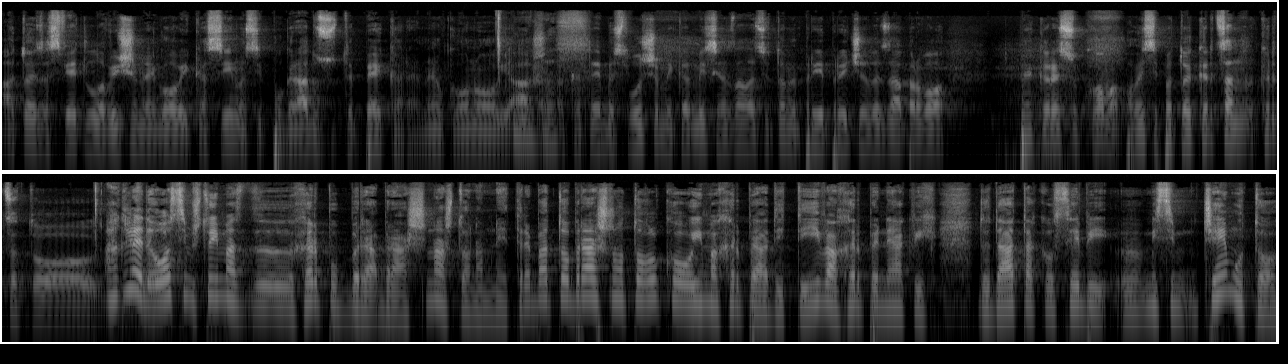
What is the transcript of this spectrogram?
a to je zasvijetlilo više nego ovi kasinosi po gradu su te pekare. Ne? Ono, a, a Užas. kad tebe slušam i kad mislim, znam da si o tome prije pričao, da je zapravo pekare su koma. Pa mislim, pa to je krcan, krcato... A gledaj, osim što ima e, hrpu bra- brašna, što nam ne treba to brašno toliko, ima hrpe aditiva, hrpe nekakvih dodataka u sebi. e, Mislim, čemu to?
